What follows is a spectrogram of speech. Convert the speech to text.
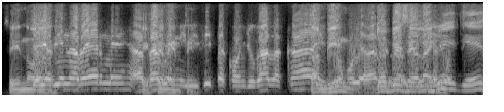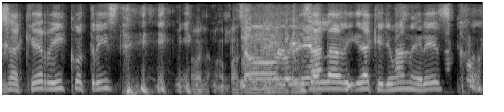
Sí, no, ella viene a verme, a darme mi Excelente. visita conyugal acá. También, y voy a darle dos veces la al año. belleza, qué rico, triste. No, lo Esa es la vida que yo me merezco.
